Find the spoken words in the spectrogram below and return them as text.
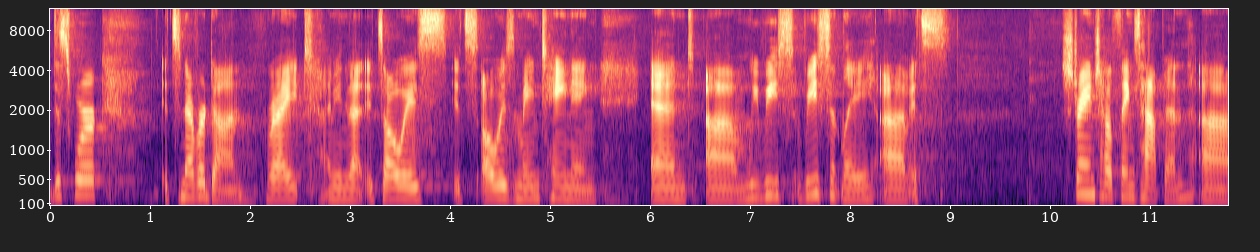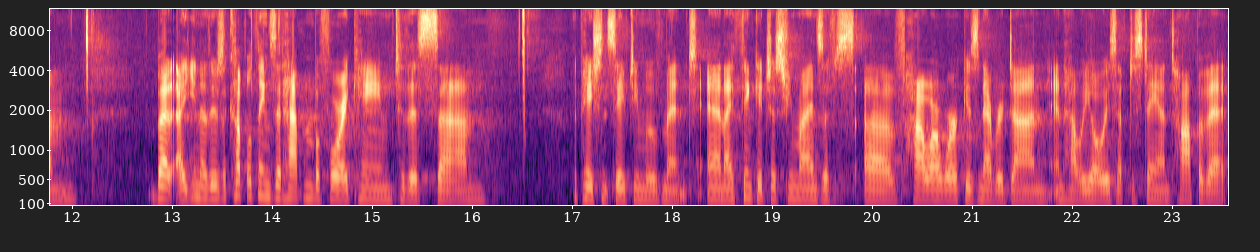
this work it's never done right i mean that it's always it's always maintaining and um, we rec- recently um, it's strange how things happen um, but I, you know there's a couple things that happened before i came to this um, the patient safety movement. And I think it just reminds us of how our work is never done and how we always have to stay on top of it.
